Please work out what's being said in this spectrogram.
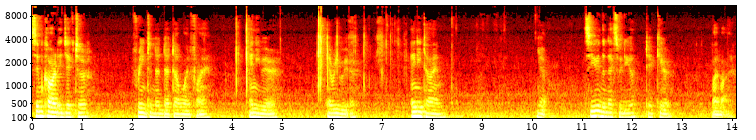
SIM card ejector, free internet data, Wi-Fi, anywhere, everywhere, anytime. Yeah. See you in the next video. Take care. Bye bye.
